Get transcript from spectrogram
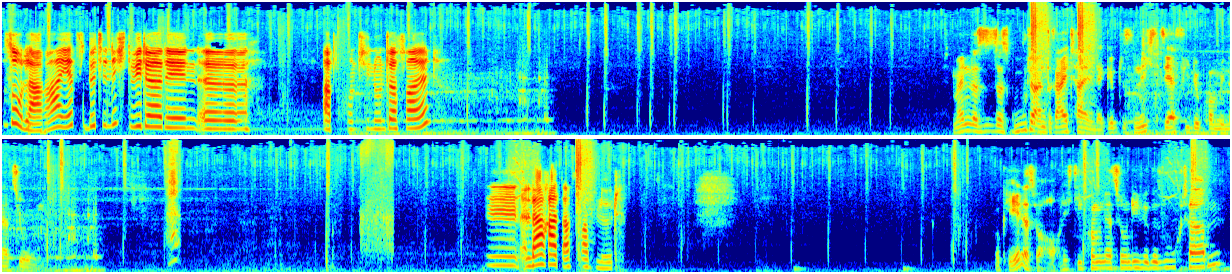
So, Lara, jetzt bitte nicht wieder den äh, Abgrund hinunterfallen. Ich meine, das ist das Gute an drei Teilen. Da gibt es nicht sehr viele Kombinationen. Hm, Lara, das war blöd. Okay, das war auch nicht die Kombination, die wir gesucht haben.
